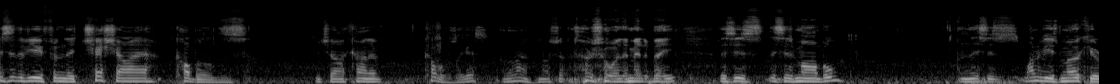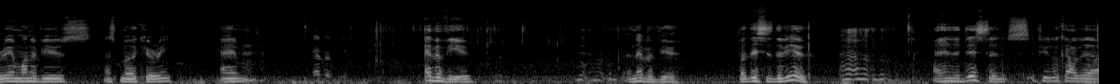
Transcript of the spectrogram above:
This is the view from the Cheshire Cobbles, which are kind of cobbles, I guess. I don't know. Not sure, not sure what they're meant to be. This is this is marble, and this is one of you's Mercury, and one of you's that's Mercury, and Everview. Everview, an Everview, but this is the view. and in the distance, if you look over there,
